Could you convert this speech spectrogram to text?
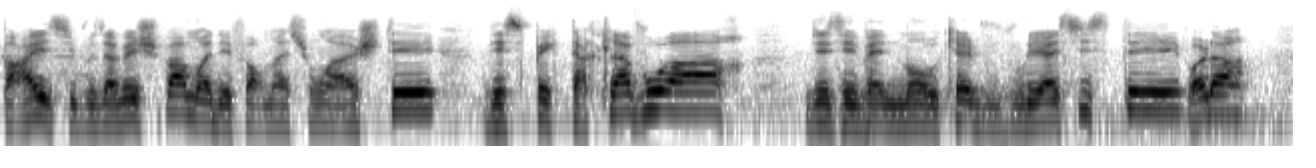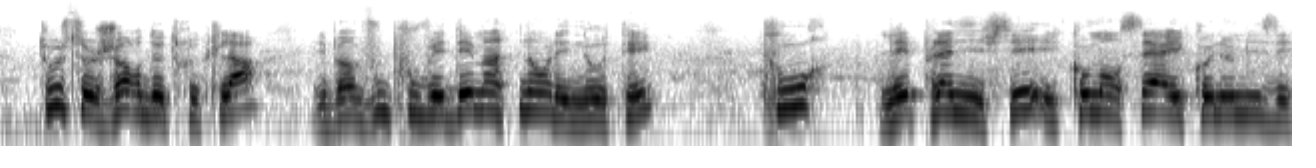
Pareil, si vous avez, je sais pas moi, des formations à acheter, des spectacles à voir, des événements auxquels vous voulez assister, voilà. Tout ce genre de trucs-là, eh ben, vous pouvez dès maintenant les noter pour les planifier et commencer à économiser.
